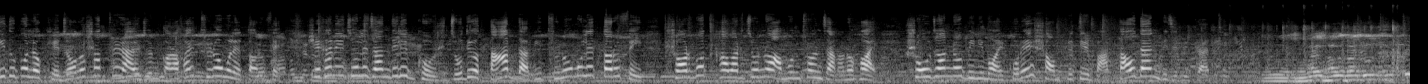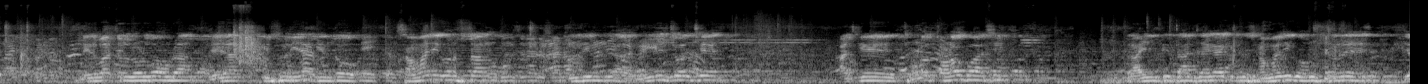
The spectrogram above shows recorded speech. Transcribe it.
ঈদ উপলক্ষে জলসত্রের আয়োজন করা হয় তৃণমূলের তরফে। সেখানেই চলে যান দিলীপ ঘোষ যদিও তার দাবি তৃণমূলের তরফেই শরবত খাওয়ার জন্য আমন্ত্রণ জানানো হয়। সৌজন্য বিনিময় করে সম্প্রীতির বার্তাও দেন বিজেপি প্রার্থী। সবাই ভালো থাকুন। নির্বাচন লড়বো আমরা যে যার ইস্যু নিয়ে কিন্তু সামাজিক অনুষ্ঠান দুদিন রিল চলছে। আজকে চড়ক চড়কও আছে। রাজনীতি তার জায়গায় কিন্তু সামাজিক অনুষ্ঠানে যে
